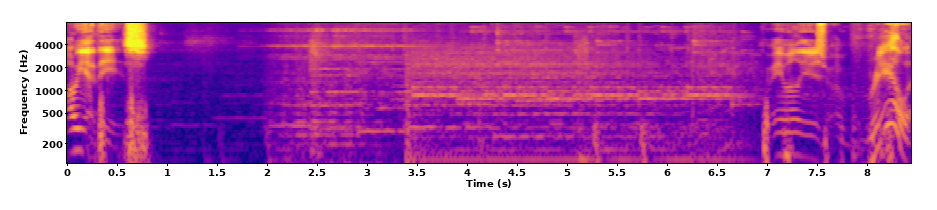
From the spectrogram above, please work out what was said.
Oh, yeah, these. Able to use. Really?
